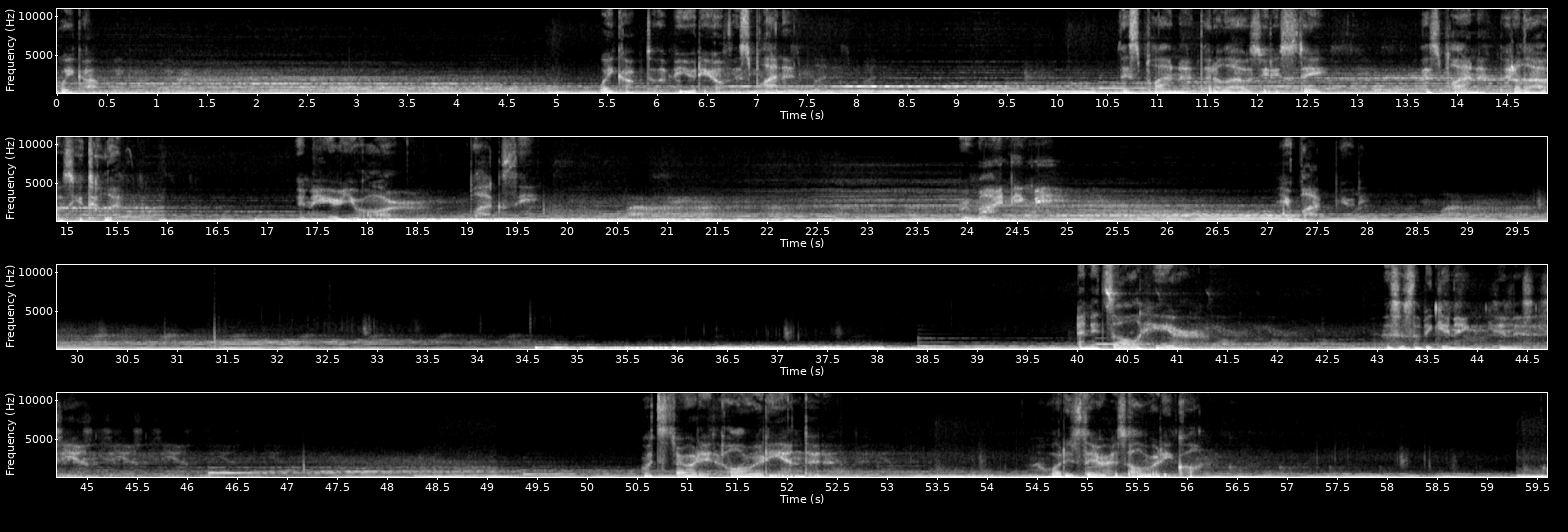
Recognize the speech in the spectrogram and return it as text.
wake up. Wake up to the beauty of this planet. This planet that allows you to stay. This planet that allows you to live. And here you are, Black Sea. Reminding here. This is the beginning, and this is the end. What started already ended. What is there has already gone.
